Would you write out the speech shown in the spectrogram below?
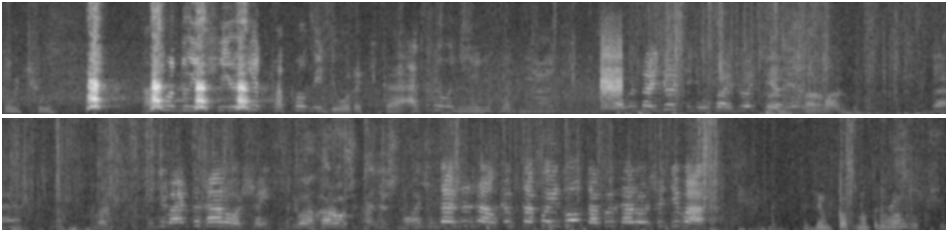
кучу. А воду, если ее нет, по пол ведерочка. А цело мне не поднять. А вы зайдете, не упадете? не, нормально. Да. И диван-то хороший. Диван хороший, конечно. Очень даже жалко в такой дом, такой хороший диван. Пойдем посмотрим Ой. вокруг еще.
